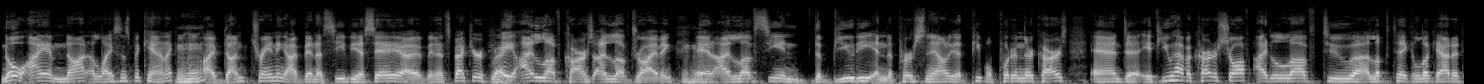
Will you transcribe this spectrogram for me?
no, I am not a licensed mechanic. I've done training. I've been a CVSA. I've been an inspector. Right. Hey, I love cars. I love driving, and I love seeing the beauty and the personality that people put in their cars. And uh, if you have a car to show off, I'd love to uh, love to take a look at it.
